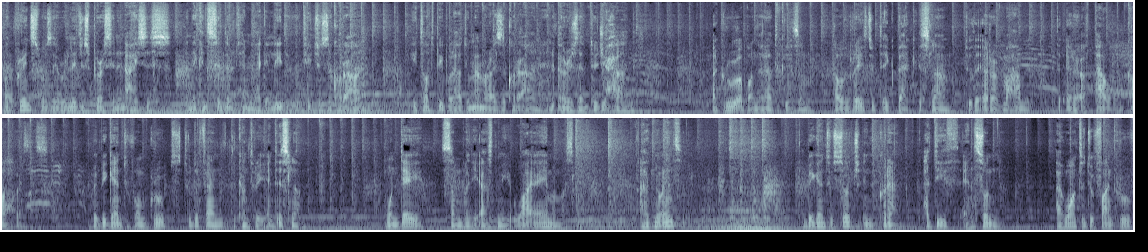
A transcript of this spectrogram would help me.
The prince was a religious person in ISIS, and they considered him like a leader who teaches the Quran. He taught people how to memorize the Quran and urged them to jihad. I grew up on radicalism. I was raised to take back Islam to the era of Muhammad, the era of power and conquests. We began to form groups to defend the country and Islam. One day, somebody asked me why I am a Muslim. I had no answer. I began to search in the Quran, Hadith, and Sunnah. I wanted to find proof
